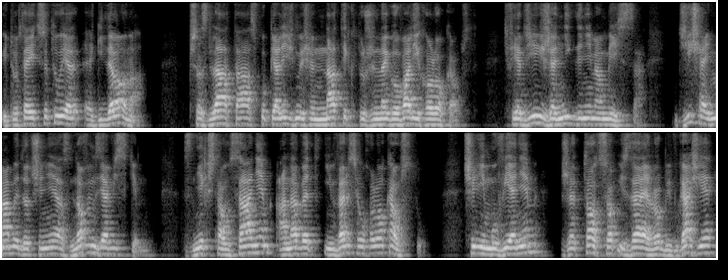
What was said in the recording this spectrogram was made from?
I tutaj cytuję Gideona. Przez lata skupialiśmy się na tych, którzy negowali Holokaust. Twierdzili, że nigdy nie miał miejsca. Dzisiaj mamy do czynienia z nowym zjawiskiem, zniekształcaniem, a nawet inwersją Holokaustu, czyli mówieniem, że to, co Izrael robi w Gazie,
